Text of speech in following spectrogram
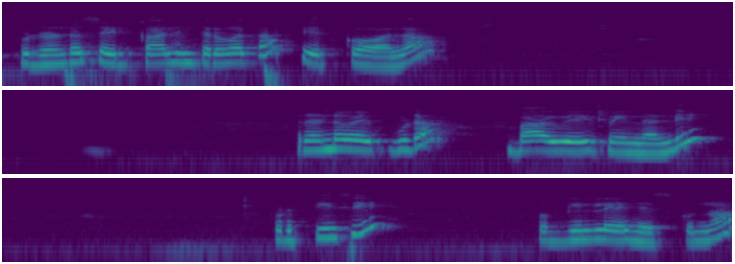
ఇప్పుడు రెండో సైడ్ కాలిన తర్వాత ఎత్తుకోవాలా? రెండో వైపు కూడా బాగా వేగిపోయిందండి. ఇప్పుడు తీసి ఒక గిన్నెలో వేసేసుకుందాం.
